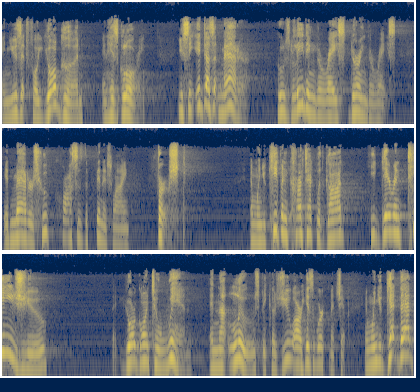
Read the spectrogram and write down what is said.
and use it for your good and His glory. You see, it doesn't matter who's leading the race during the race. It matters who crosses the finish line first. And when you keep in contact with God, He guarantees you that you're going to win and not lose because you are His workmanship. And when you get that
